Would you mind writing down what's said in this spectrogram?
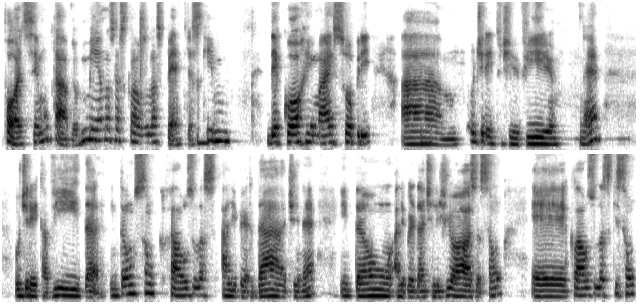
pode ser mutável, menos as cláusulas pétreas, que decorrem mais sobre a, o direito de vir, né? O direito à vida. Então, são cláusulas à liberdade, né? Então, a liberdade religiosa, são é, cláusulas que são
